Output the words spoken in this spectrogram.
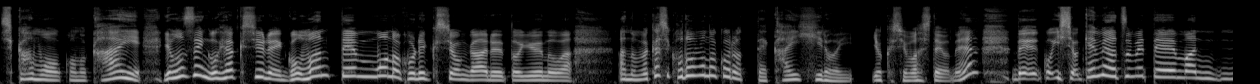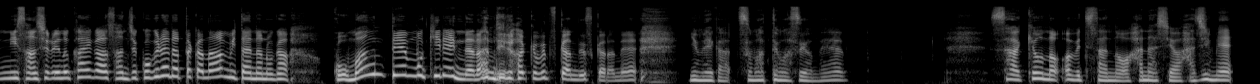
しかもこの貝4500種類5万点ものコレクションがあるというのはあの昔子供の頃って貝拾いよくしましたよね。でこう一生懸命集めて、まあ、23種類の絵画30個ぐらいだったかなみたいなのが5万点も綺麗に並んでいる博物館ですからね。夢が詰まってますよね。さあ今日の小渕さんのお話をはじめ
